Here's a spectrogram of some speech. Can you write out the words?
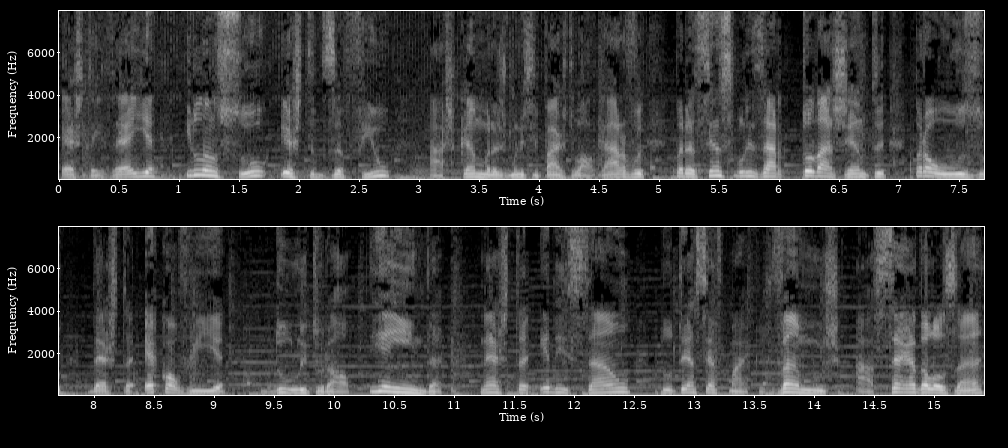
esta ideia e lançou este desafio às câmaras municipais do Algarve para sensibilizar toda a gente para o uso desta ecovia do litoral. E ainda, nesta edição do TSF Bikes, vamos à Serra da Lausanne,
